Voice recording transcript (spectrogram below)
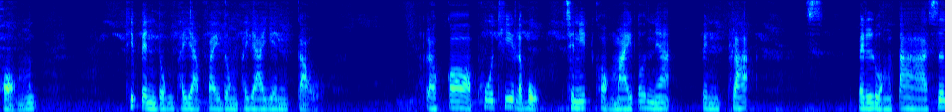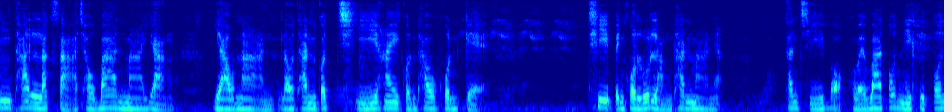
ของที่เป็นดงพญาไฟดงพญาเย็นเก่า แล้วก็ผู้ที่ระบุชนิดของไม้ต้นเนี้ยเป็นพระเป็นหลวงตาซึ่งท่านรักษาชาวบ้านมาอย่างยาวนาน แล้วท่านก็ชี้ให้คนเฒ่าคนแก่ ที่เป็นคนรุ่นหลังท่านมาเนี่ย ท่านชี้บอกเอาไว้ว่าต้นนี้คือต้น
